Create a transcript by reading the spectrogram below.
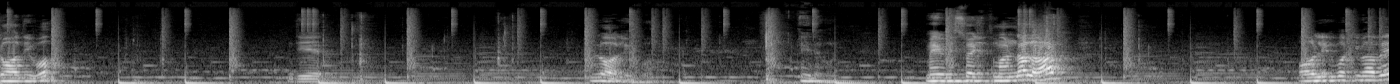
ড দিব। দিয়ে ল লিখব। এই দেখুন। মে বিশ্বজিৎ মন্ডল আর অ লিখব কিভাবে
